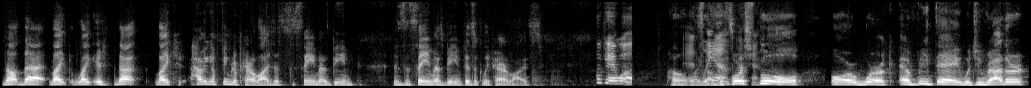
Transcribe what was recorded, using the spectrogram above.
not that like like if that like having a finger paralyzed is the same as being is the same as being physically paralyzed. okay, well, Oh my god! Leanne's Before question. school or work every day, would you rather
